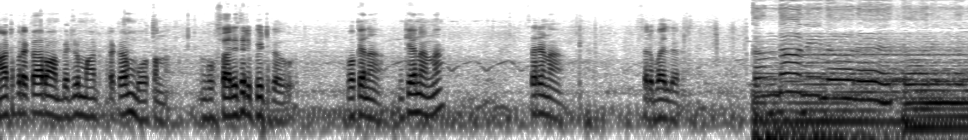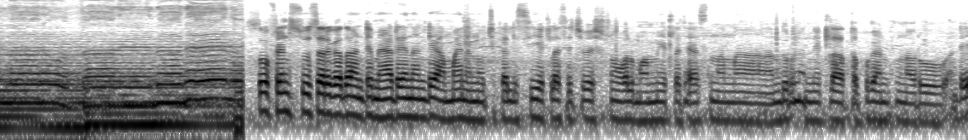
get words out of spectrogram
మాట ప్రకారం ఆ బిడ్డల మాట ప్రకారం పోతున్నా. ఇంకొకసారి అయితే రిపీట్ కాకూడదు. ఓకేనా? ఇంకేనా సరేనా? సరే బయలుదేరండి. సో ఫ్రెండ్స్ చూసారు కదా అంటే మ్యాటర్ ఏంటంటే అమ్మాయి నన్ను వచ్చి కలిసి ఎట్లా సిచ్యువేషన్ వాళ్ళ మమ్మీ ఎట్లా చేస్తుందన్న అందరూ నన్ను ఎట్లా తప్పుగా అంటున్నారు. అంటే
